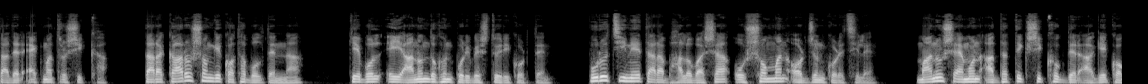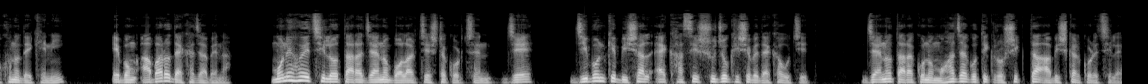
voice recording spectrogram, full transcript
তাদের একমাত্র শিক্ষা। তারা কারও সঙ্গে কথা বলতেন না, কেবল এই আনন্দঘন পরিবেশ তৈরি করতেন। পুরো চীনে তারা ভালোবাসা ও সম্মান অর্জন করেছিলেন। মানুষ এমন আধ্যাত্মিক শিক্ষকদের আগে কখনো দেখেনি, এবং আবারও দেখা যাবে না। মনে হয়েছিল তারা যেন বলার চেষ্টা করছেন যে জীবনকে বিশাল এক হাসির সুযোগ হিসেবে দেখা উচিত, যেন তারা কোনো মহাজাগতিক রসিকতা আবিষ্কার করেছিলে।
